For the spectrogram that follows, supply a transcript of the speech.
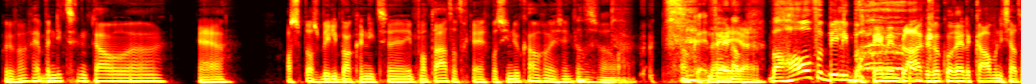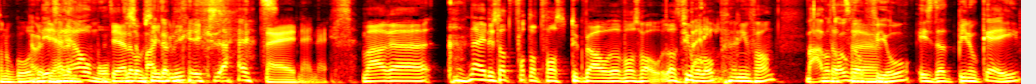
Goeie vraag. Hebben we niet een kou... eh, ja, als, als Billy Bakker niet eh, implantaat had gekregen, was hij nu kou geweest, denk ik. Dat is wel waar. Oké, Nee, fair enough. ja. Behalve Billy Bakker. Permin Blaak is ook wel redelijk kou, maar die staat dan op goal. Ja, maar die heeft een helm op. Dus helm dat maakt niet. niks uit. Nee, nee, nee. Maar eh, nee, dus dat, dat was natuurlijk wel, dat, was wel, dat viel wel op in ieder geval. Maar wat Dat, ook wel eh, viel, is dat Pinoquet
